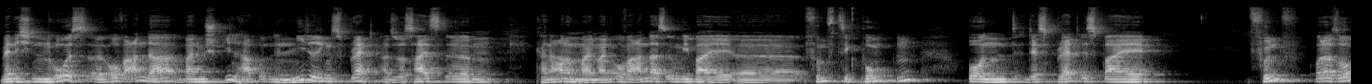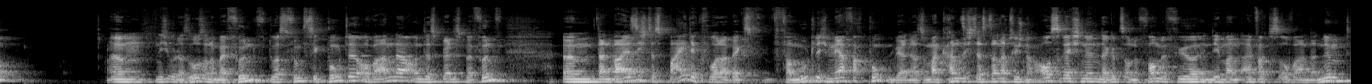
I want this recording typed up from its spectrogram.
wenn ich ein hohes äh, Over-Under bei einem Spiel habe und einen niedrigen Spread, also das heißt, ähm, keine Ahnung, mein, mein Over-Under ist irgendwie bei äh, 50 Punkten und der Spread ist bei 5 oder so. Ähm, nicht oder so, sondern bei 5. Du hast 50 Punkte Over-Under und der Spread ist bei 5. Ähm, dann weiß ich, dass beide Quarterbacks vermutlich mehrfach punkten werden. Also man kann sich das dann natürlich noch ausrechnen. Da gibt es auch eine Formel für, indem man einfach das Over-Under nimmt,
